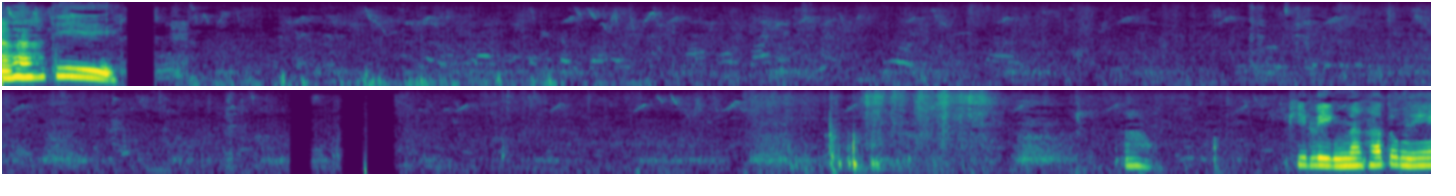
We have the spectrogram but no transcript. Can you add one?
นะคะที่ ลิงนะคะ ตรงนี้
